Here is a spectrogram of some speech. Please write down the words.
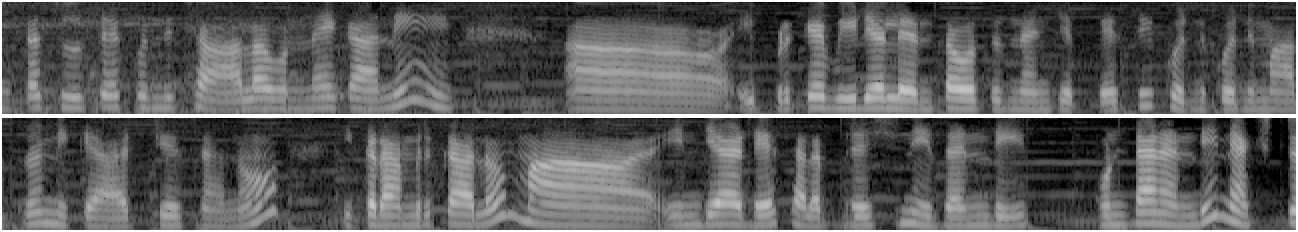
ఇంకా చూసే కొన్ని చాలా ఉన్నాయి కానీ ఇప్పటికే వీడియోలు ఎంత అవుతుందని చెప్పేసి కొన్ని కొన్ని మాత్రం మీకు యాడ్ చేశాను. ఇక్కడ అమెరికాలో మా ఇండియా డే సెలబ్రేషన్ ఇదండి. ఉంటానండి. నెక్స్ట్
